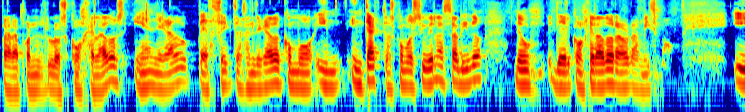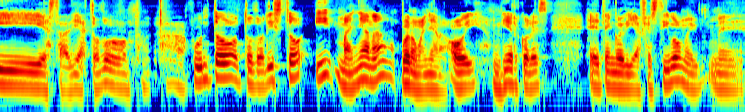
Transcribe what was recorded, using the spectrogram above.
para ponerlos congelados y han llegado perfectos, han llegado como intactos, como si hubieran salido del congelador ahora mismo. Y está ya todo a punto, todo listo. Y mañana, bueno, mañana, hoy, miércoles, eh, tengo día festivo, me,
